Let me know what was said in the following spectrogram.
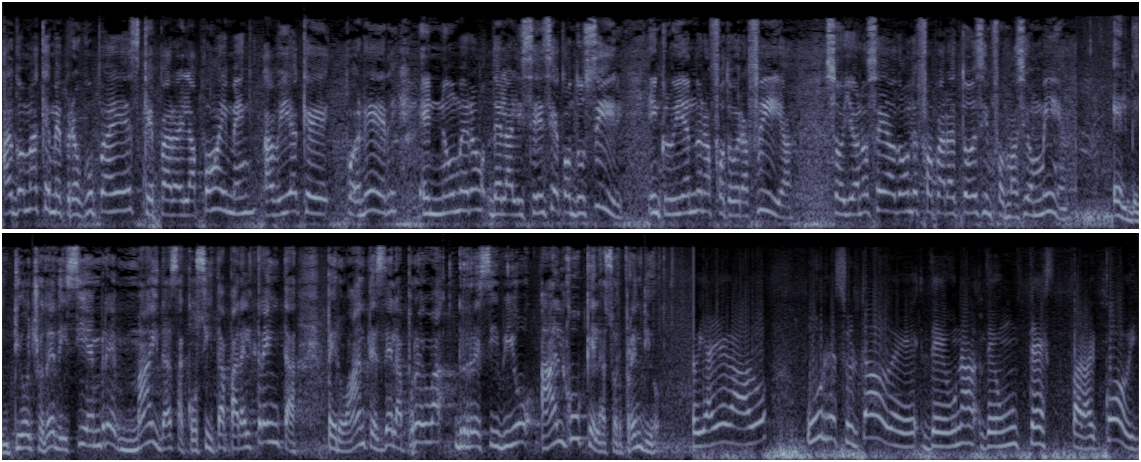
Algo más que me preocupa es que para el appointment había que poner el número de la licencia de conducir, incluyendo una fotografía. So, yo no sé a dónde fue para toda esa información mía. El 28 de diciembre, Maida sacó cita para el 30, pero antes de la prueba recibió algo que la sorprendió. Había llegado un resultado de, de, una, de un test para el COVID.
